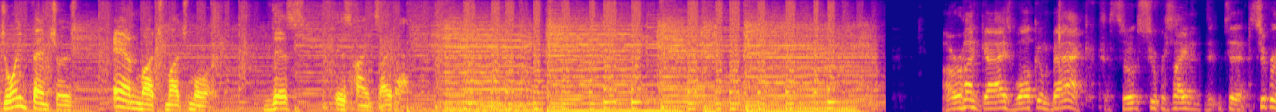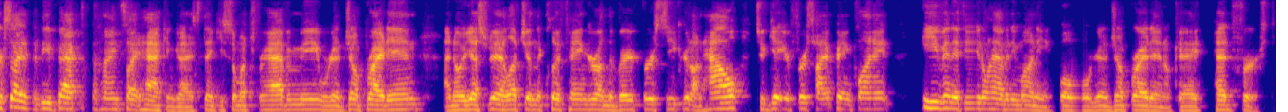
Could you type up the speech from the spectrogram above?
joint ventures, and much, much more. This is Hindsight Hacking. All right, guys, welcome back. So super excited to super excited to be back to Hindsight Hacking, guys. Thank you so much for having me. We're gonna jump right in. I know yesterday I left you on the cliffhanger on the very first secret on how to get your first high-paying client, even if you don't have any money. Well, we're gonna jump right in, okay? Head first.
